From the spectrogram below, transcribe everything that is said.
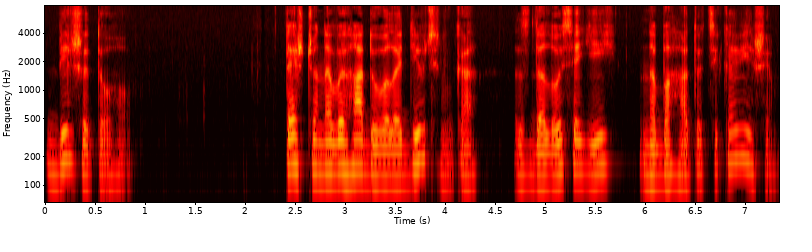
Більше того, те, що навигадувала дівчинка, здалося їй набагато цікавішим.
